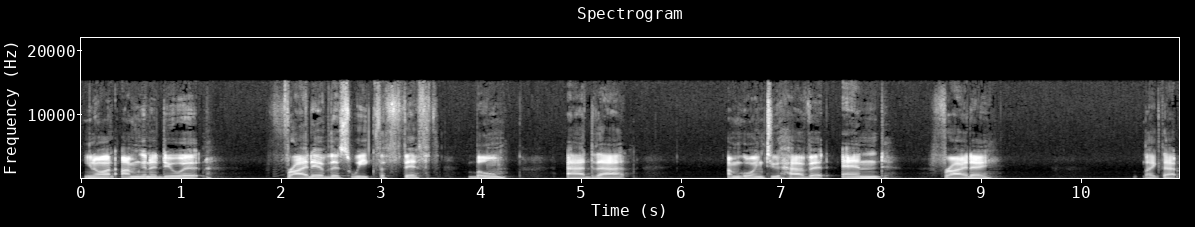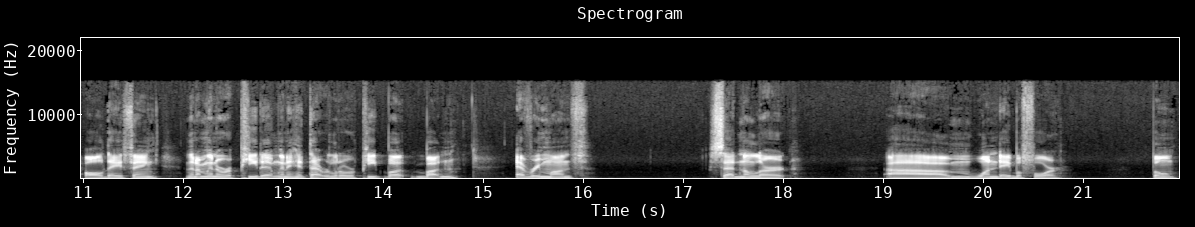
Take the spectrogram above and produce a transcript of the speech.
You know what? I'm going to do it Friday of this week, the 5th. Boom. Add that. I'm going to have it end Friday, like that all day thing. And then I'm going to repeat it. I'm going to hit that little repeat but- button every month, set an alert um, one day before. Boom.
